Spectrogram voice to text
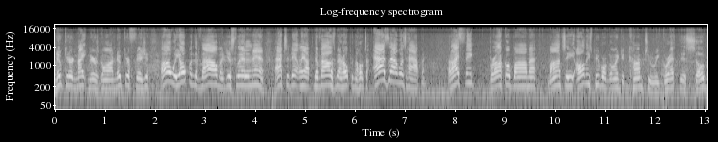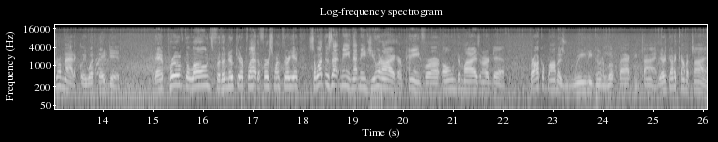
nuclear nightmares go on, nuclear fission. Oh, we opened the valve and just let it in. Accidentally, the valve's been open the whole time. As that was happening, and I think Barack Obama, Moniz, all these people are going to come to regret this so dramatically, what they did. They approved the loans for the nuclear plant, the first one in 30 years. So what does that mean? That means you and I are paying for our own demise and our death. Barack Obama is really going to look back in time. There's going to come a time.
